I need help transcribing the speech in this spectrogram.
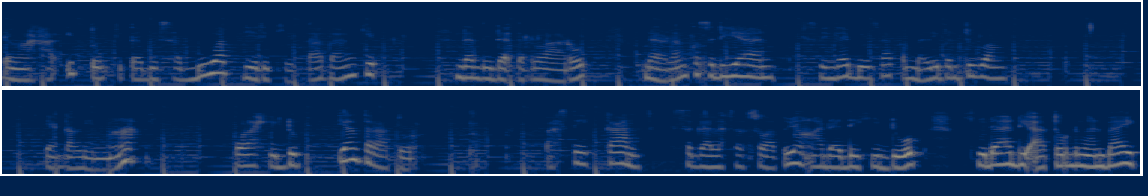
Dengan hal itu, kita bisa buat diri kita bangkit dan tidak terlarut dalam kesedihan, sehingga bisa kembali berjuang. Yang kelima, pola hidup yang teratur. Pastikan segala sesuatu yang ada di hidup sudah diatur dengan baik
